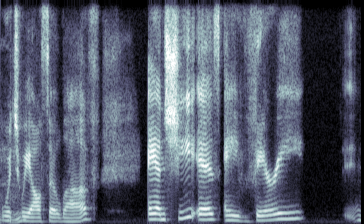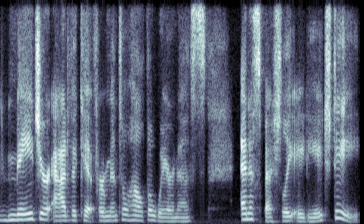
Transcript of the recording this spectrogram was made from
which Mhm. we also love. And she is a very major advocate for mental health awareness and especially ADHD.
